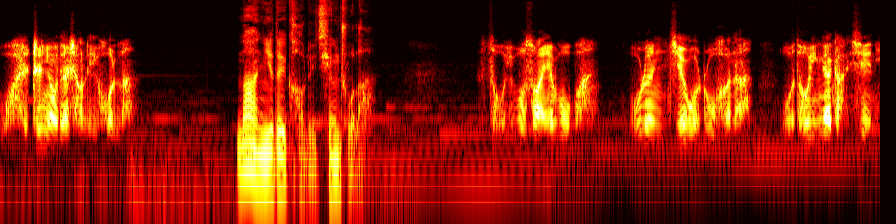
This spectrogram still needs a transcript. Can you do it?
我还真有点想离婚了。那你得考虑清楚了。走一步算一步吧，无论结果如何呢，我都应该感谢你。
